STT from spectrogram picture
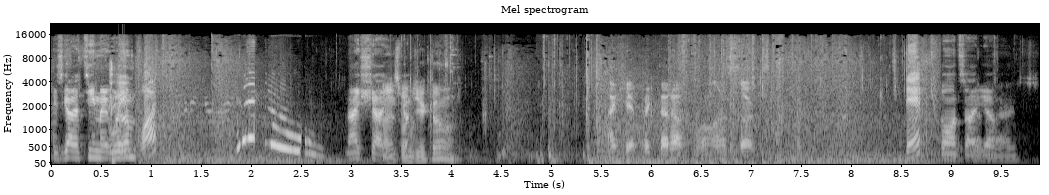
He's got a teammate with him. what? Nice shot. Nice you one, go. Juko. I can't pick that up. Well, that sucks. Dead? Full on sight, yeah. Nice.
